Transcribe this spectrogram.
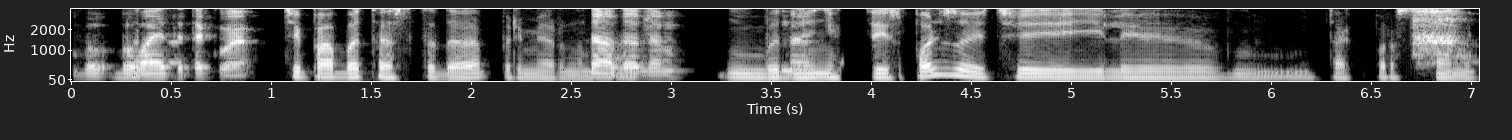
бывает и такое. Типа АБ-тесты, да, примерно? Да, да, да. Вы для них это используете или так просто сами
